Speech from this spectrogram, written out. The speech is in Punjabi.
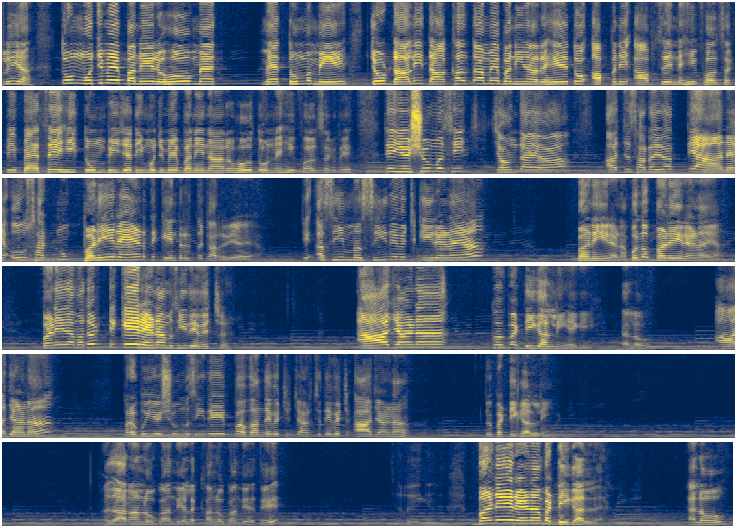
लिया तुम मुझ में बने रहो मैं मैं तुम में जो डाली दाखलता में बनी ना रहे तो अपने आप से नहीं फल सकती वैसे ही तुम भी यदि मुझ में बने ना ਰਹੋ तो नहीं फल सकते ਤੇ ਯਿਸੂ ਮਸੀਹ ਚਾਹੁੰਦਾ ਆ ਅੱਜ ਸਾਡਾ ਜਿਹੜਾ ਧਿਆਨ ਹੈ ਉਹ ਸਾਨੂੰ ਬਣੇ ਰਹਿਣ ਤੇ ਕੇਂਦਰਿਤ ਕਰ ਰਿਹਾ ਆ ਕਿ ਅਸੀਂ ਮਸੀਹ ਦੇ ਵਿੱਚ ਕੀ ਰਹਿਣਾ ਆ ਬਣੇ ਰਹਿਣਾ ਬੋਲੋ ਬਣੇ ਰਹਿਣਾ ਆ ਬਣੇ ਦਾ ਮਤਲਬ ਟਿਕੇ ਰਹਿਣਾ ਮਸੀਹ ਦੇ ਵਿੱਚ ਆ ਜਾਣਾ ਕੋਈ ਵੱਡੀ ਗੱਲ ਨਹੀਂ ਹੈਗੀ ਹੈਲੋ ਆ ਜਾਣਾ ਪ੍ਰਭੂ ਯਿਸੂ ਮਸੀਹ ਦੇ ਭਵਨ ਦੇ ਵਿੱਚ, ਚਰਚ ਦੇ ਵਿੱਚ ਆ ਜਾਣਾ ਕੋਈ ਵੱਡੀ ਗੱਲ ਨਹੀਂ। ਹਜ਼ਾਰਾਂ ਲੋਕ ਆਂਦੇ ਆ, ਲੱਖਾਂ ਲੋਕ ਆਂਦੇ ਆ ਤੇ ਚਲੇ ਗਏ। ਬਣੇ ਰਹਿਣਾ ਵੱਡੀ ਗੱਲ ਹੈ। ਹੈਲੋ?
